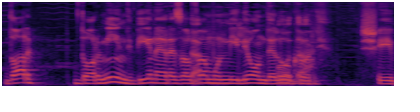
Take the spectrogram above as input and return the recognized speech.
Doar dormind bine rezolvăm Da. un milion de O, lucruri. da. Și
